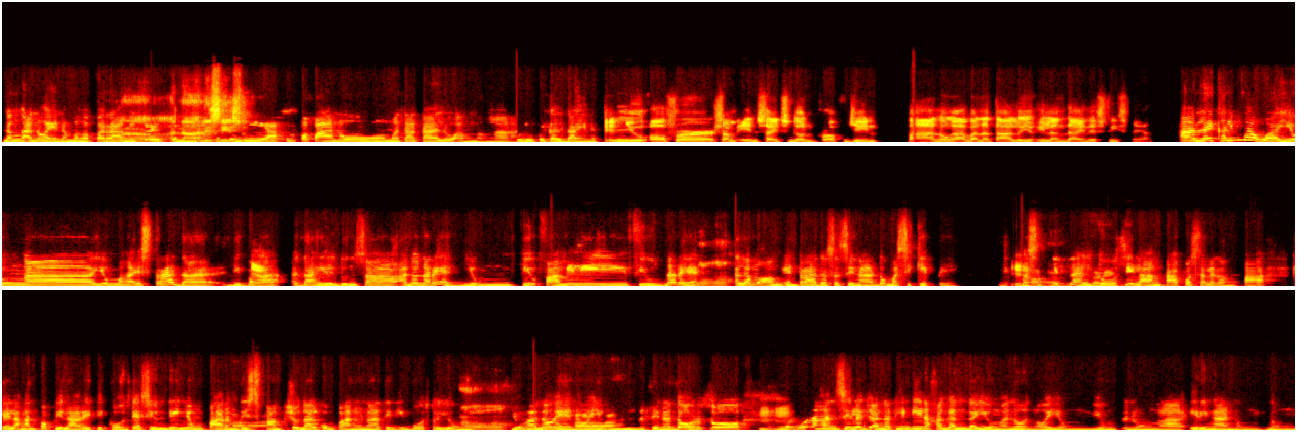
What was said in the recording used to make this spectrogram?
ng ano eh ng mga parameters sa mga analysis, strategiya oo. kung paano matatalo ang mga political dynasty. Can you offer some insights doon, Prof. Jean? Paano nga ba natalo yung ilang dynasties na yan? Ah, like halimbawa yung ah, yung mga Estrada, 'di ba? Dahil dun sa ano na rin, yung feu- family feud na rin. Oo. Alam mo ang entrada sa Senado masikip eh. Yeah. Masikip dahil Correct. 12 lang tapos talagang pa kailangan popularity contest. Yun din yung parang Ah. dysfunctional kung paano natin iboto yung Oo. yung ano eh, no, Ah. yung senador. So, Mhm. nagunahan sila diyan at hindi nakaganda yung ano no, yung yung ganung ah, iringan nung nung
